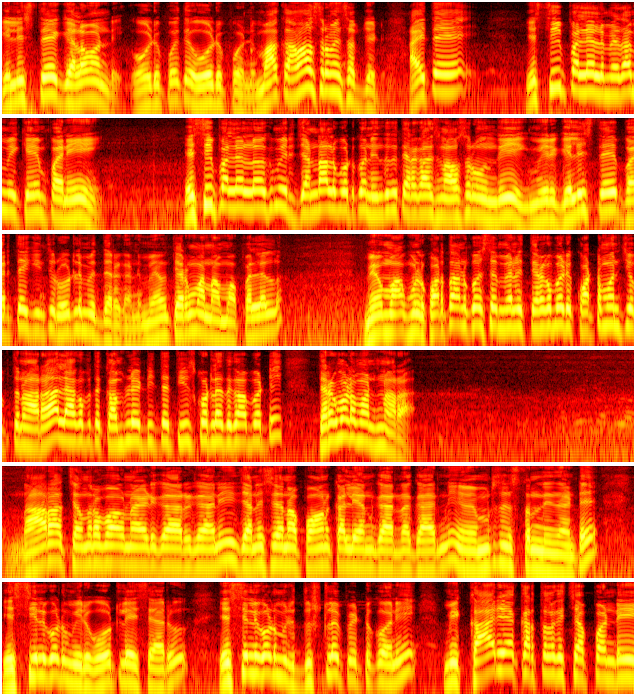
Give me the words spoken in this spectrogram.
గెలిస్తే గెలవండి ఓడిపోతే ఓడిపోండి. మాకు అనవసరమైన సబ్జెక్ట్. అయితే ఎస్సీ పల్లెల మీద మీకేం పని? ఎస్సీ పల్లెల్లోకి మీరు జెండాలు పట్టుకొని ఎందుకు తిరగాల్సిన అవసరం ఉంది? మీరు గెలిస్తే బరితెగించి రోడ్ల మీద తిరగండి. మేము తిరగమన్నాం మా పల్లెల్లో? మేము మాకు మీరు కొడతానికి వస్తే మీరు తిరగబడి కొట్టమని చెప్తున్నారా? లేకపోతే కంప్లైంట్ ఇస్తే తీసుకోవట్లేదు కాబట్టి తిరగబడమంటున్నారా? నారా చంద్రబాబు నాయుడు గారు కానీ జనసేన పవన్ కళ్యాణ్ గారి గారిని విమర్శిస్తున్నది ఏంటంటే ఎస్సీలు కూడా మీరు ఓట్లు వేశారు. ఎస్సీలు కూడా మీరు దృష్టిలో పెట్టుకొని మీ కార్యకర్తలకు చెప్పండి.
